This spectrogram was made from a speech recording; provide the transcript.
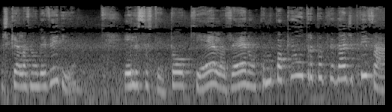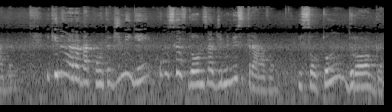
de que elas não deveriam. Ele sustentou que elas eram como qualquer outra propriedade privada e que não era da conta de ninguém como seus donos administravam, e soltou um droga.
